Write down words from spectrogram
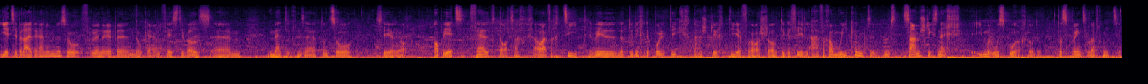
Jetzt eben leider auch nicht mehr so. Früher eben noch gerne Festivals, ähm, Metal-Konzerte und so. Sehr, ja. Aber jetzt fehlt tatsächlich auch einfach Zeit, weil natürlich in der Politik, da hast du durch die Veranstaltungen viel einfach am Weekend, Samstags nicht immer ausgebucht, oder? Das bringt es halt einfach mit sich.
